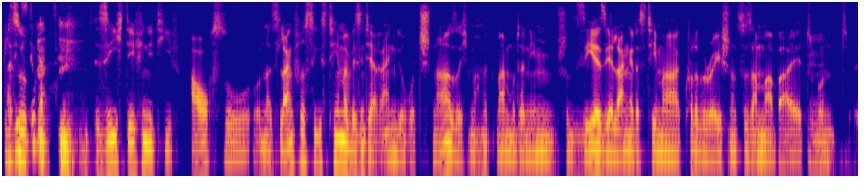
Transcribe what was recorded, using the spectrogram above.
Wie also sehe ich definitiv auch so. Und als langfristiges Thema, wir sind ja reingerutscht. Ne? Also ich mache mit meinem Unternehmen schon sehr, sehr lange das Thema Collaboration und Zusammenarbeit. Mhm. Und äh,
